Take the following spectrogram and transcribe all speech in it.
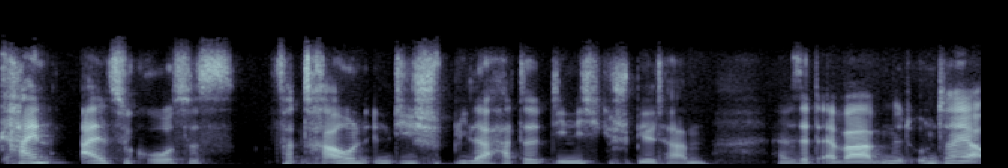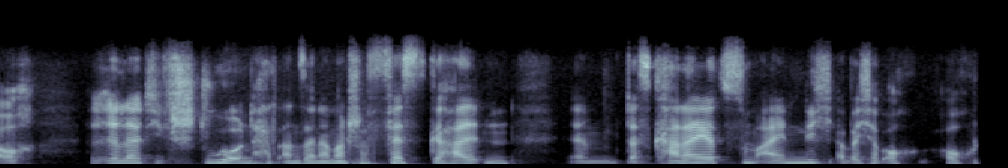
kein allzu großes Vertrauen in die Spieler hatte, die nicht gespielt haben. Er war mitunter ja auch relativ stur und hat an seiner Mannschaft festgehalten. Ähm, das kann er jetzt zum einen nicht, aber ich habe auch, auch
